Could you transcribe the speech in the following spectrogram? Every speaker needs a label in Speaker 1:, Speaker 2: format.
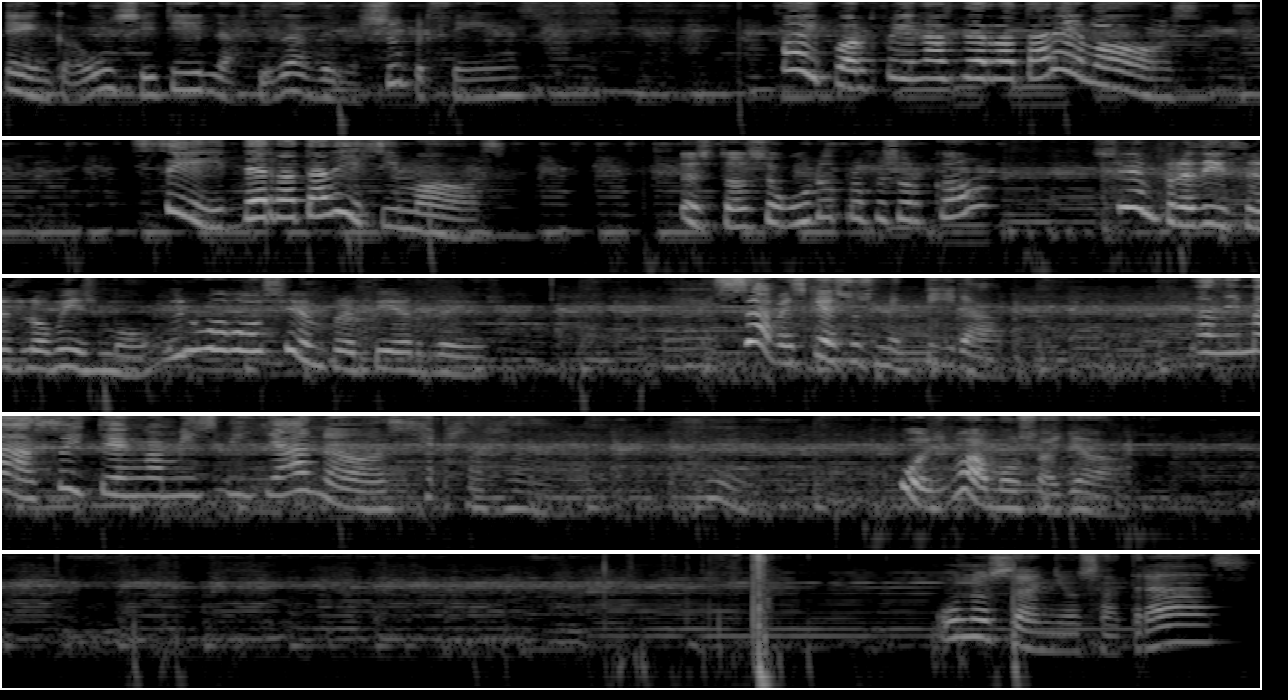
Speaker 1: en Kaboom City, la ciudad de los Super Things.
Speaker 2: ¡Ay, por fin nos derrotaremos! Sí, derrotadísimos.
Speaker 1: ¿Estás seguro, profesor K? Siempre dices lo mismo y luego siempre pierdes.
Speaker 2: Eh, Sabes que eso es mentira. Además, hoy tengo a mis villanos.
Speaker 1: Pues vamos allá. Unos años atrás.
